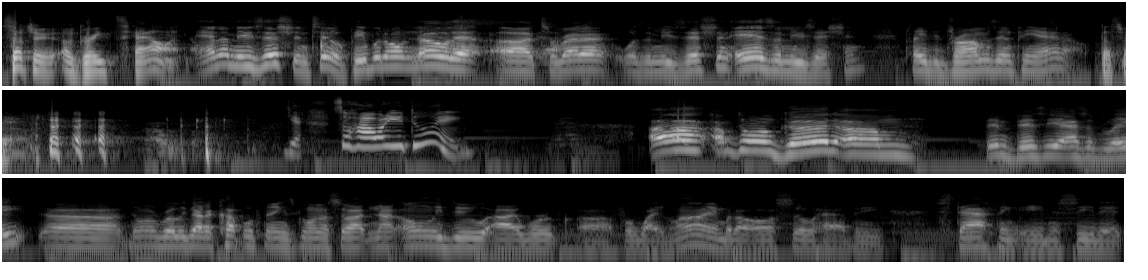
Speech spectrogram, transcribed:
such a, a great talent. And a musician too. People don't know that uh, Terretta was a musician, is a musician, played the drums and piano. That's right. Yeah. So how are you doing? Uh, I'm doing good. Um, been busy as of late. Uh, doing really got a couple things going on. So I, not only do I work uh, for White Lion, but I also have a staffing agency that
